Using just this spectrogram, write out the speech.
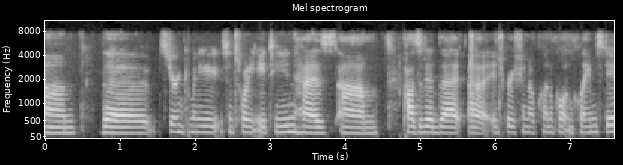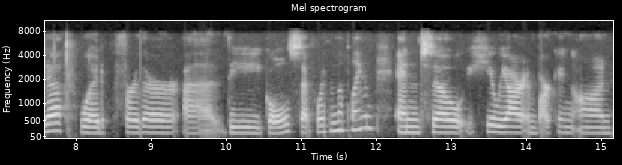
um, the steering committee since 2018 has um, posited that uh, integration of clinical and claims data would further uh, the goals set forth in the plan. And so here we are embarking on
